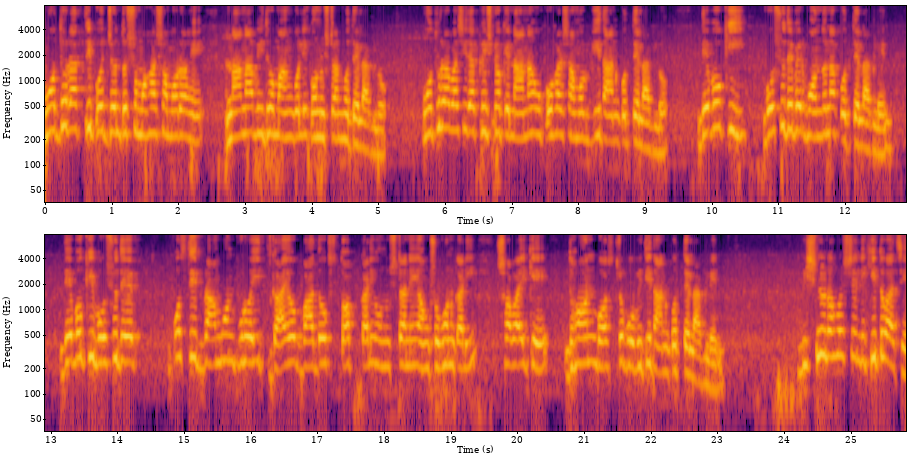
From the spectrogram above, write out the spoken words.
মধ্যরাত্রি পর্যন্ত মহাসমারোহে নানাবিধ মাঙ্গলিক অনুষ্ঠান হতে লাগল। মথুরাবাসীরা কৃষ্ণকে নানা উপহার সামগ্রী দান করতে লাগল। দেবকী বসুদেবের বন্দনা করতে লাগলেন। দেবকী বসুদেব উপস্থিত ব্রাহ্মণ পুরোহিত, গায়ক, বাদক স্তপকারী অনুষ্ঠানে অংশগ্রহণকারী সবাইকে ধন, বস্ত্র, প্রভৃতি দান করতে লাগলেন। বিষ্ণু রহস্যে লিখিত আছে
